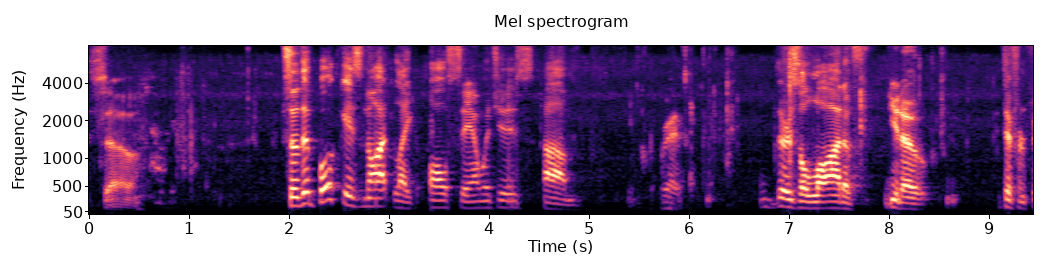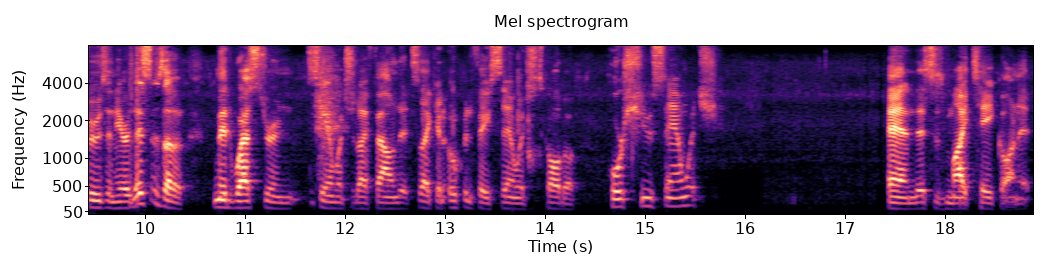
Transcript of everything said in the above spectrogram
So, so the book is not like all sandwiches. Um, right there's a lot of you know different foods in here. This is a Midwestern sandwich that I found. It's like an open face sandwich. It's called a horseshoe sandwich, and this is my take on it.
